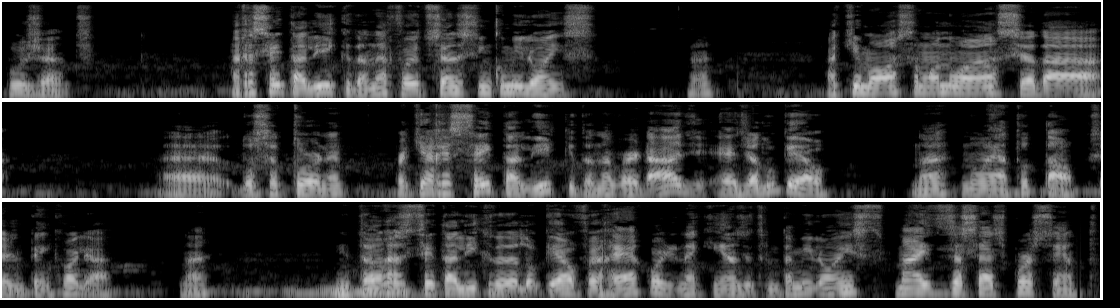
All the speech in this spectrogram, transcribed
pujante. A receita líquida né, foi 805 milhões. Né? Aqui mostra uma nuance da, é, do setor, né? porque a receita líquida, na verdade, é de aluguel, né? não é a total, que a gente tem que olhar. Né? Então, a receita líquida de aluguel foi recorde, né? 530 milhões, mais 17%.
